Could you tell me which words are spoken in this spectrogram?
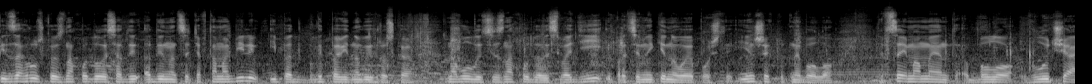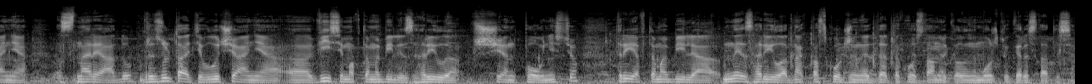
Під загрузкою знаходилося оди- 11 автомобілів і під відповідно вигрузкою на вулиці знаходились водії і працівники нової пошти. Інших тут не було. В цей момент було влучання снаряду. В результаті влучання 8 автомобілів згоріли вщент повністю. Три автомобіля не згоріли, однак пошкоджені до такого стану, коли не можуть використатися.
